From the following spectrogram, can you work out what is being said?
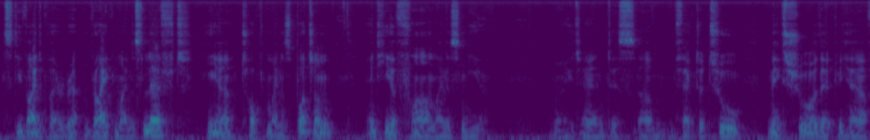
it's divided by right minus left, here top minus bottom, and here far minus near. Right, and this um, factor 2 makes sure that we have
